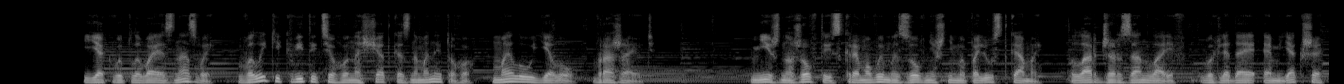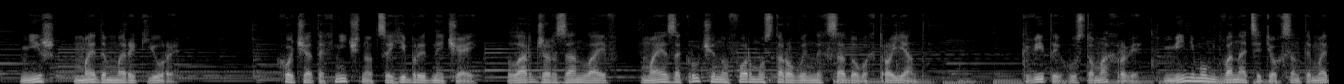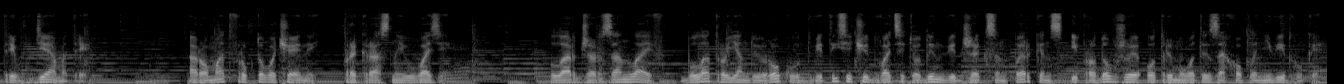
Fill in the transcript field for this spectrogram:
Як випливає з назви, великі квіти цього нащадка знаменитого Мелоу Єлоу вражають. Ніжно-жовтий з кремовими зовнішніми пелюстками, Larger Than Life виглядає м'якше, ніж Medem Mercure. Хоча технічно це гібридний чай, Larger Than Life має закручену форму старовинних садових троянд. Квіти густомахрові, мінімум 12 см в діаметрі. Аромат фруктово-чайний, прекрасний у вазі. Larger Than Life була трояндою року 2021 від Jackson Perkins і продовжує отримувати захоплені відгуки.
